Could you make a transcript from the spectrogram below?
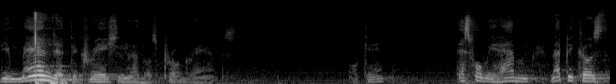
demanded the creation of those programs. Okay? That's what we have them, not because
